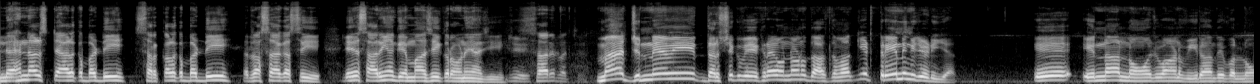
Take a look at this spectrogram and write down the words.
National style kabaddi circle kabaddi ਰੱਸਾਕੱਸੀ ਇਹ ਸਾਰੀਆਂ ਗੇਮਾਂ ਅਸੀਂ ਕਰਾਉਣੇ ਆ ਜੀ। ਜੀ ਸਾਰੇ ਬੱਚੇ ਮੈਂ ਜਿੰਨੇ ਵੀ ਦਰਸ਼ਕ ਵੇਖ ਰਹੇ ਉਹਨਾਂ ਨੂੰ ਦੱਸ ਦਵਾਂ ਕਿ ਇਹ ਟ੍ਰੇਨਿੰਗ ਜਿਹੜੀ ਆ ਇਹ ਇਹਨਾਂ ਨੌਜਵਾਨ ਵੀਰਾਂ ਦੇ ਵੱਲੋਂ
